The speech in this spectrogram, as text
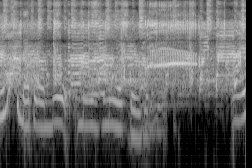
Demiştim ben sana bu mezunu yok ilgili. Ay.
